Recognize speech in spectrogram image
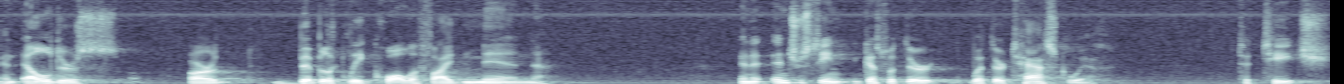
and elders are biblically qualified men. And interesting, guess what they're, what they're tasked with? To teach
